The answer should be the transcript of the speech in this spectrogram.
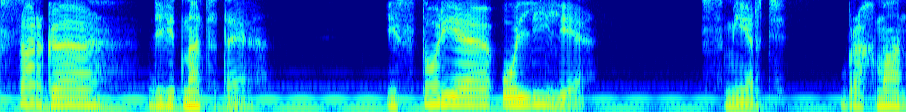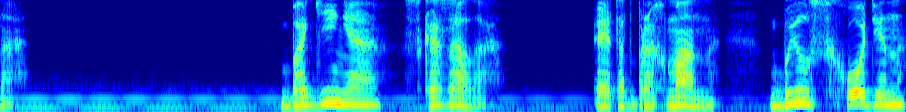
Сарга 19. История о Лиле. Смерть Брахмана. Богиня сказала, «Этот Брахман был сходен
